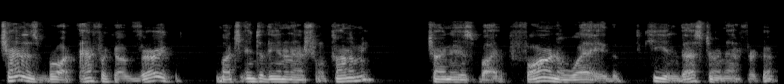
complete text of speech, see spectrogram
China's brought Africa very much into the international economy. China is by far and away the key investor in Africa.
